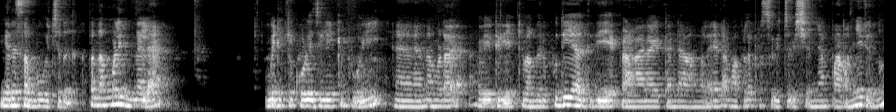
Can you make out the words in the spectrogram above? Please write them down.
ഇങ്ങനെ സംഭവിച്ചത്. അപ്പം നമ്മൾ ഇന്നലെ മെഡിക്കൽ കോളേജിലേക്ക് പോയി. നമ്മുടെ വീട്ടിലേക്ക് വന്നൊരു പുതിയ അതിഥിയെ കാണാനായിട്ട് എന്റെ ആങ്ങളയുടെ മകളെ പ്രസവിച്ച വിഷയം ഞാൻ പറഞ്ഞിരുന്നു.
